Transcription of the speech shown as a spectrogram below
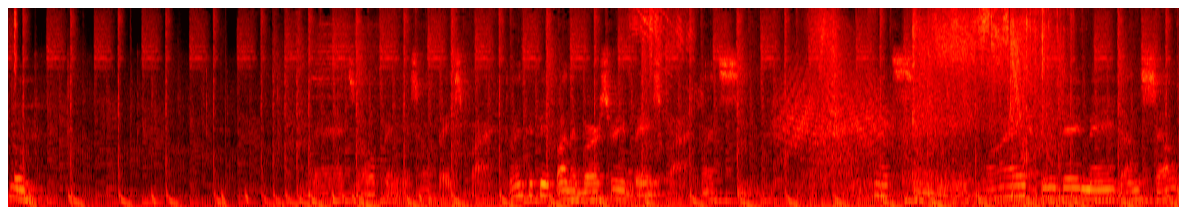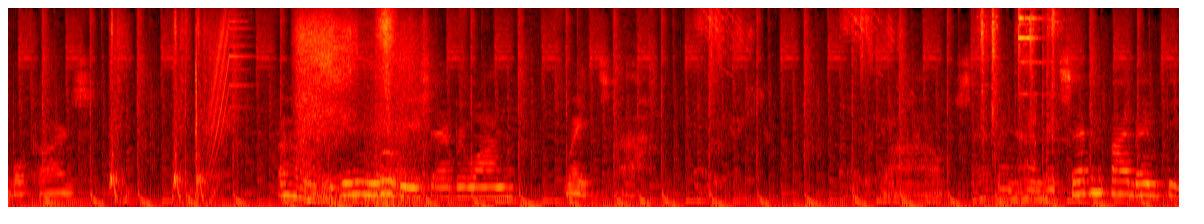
Hmm. Let's open this oh, base pack. 25th anniversary base. Let's see. Let's see. Why do they make unsellable cards? Oh, we're getting rubies, everyone. Wait. Ah. Wow. 775 empty.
